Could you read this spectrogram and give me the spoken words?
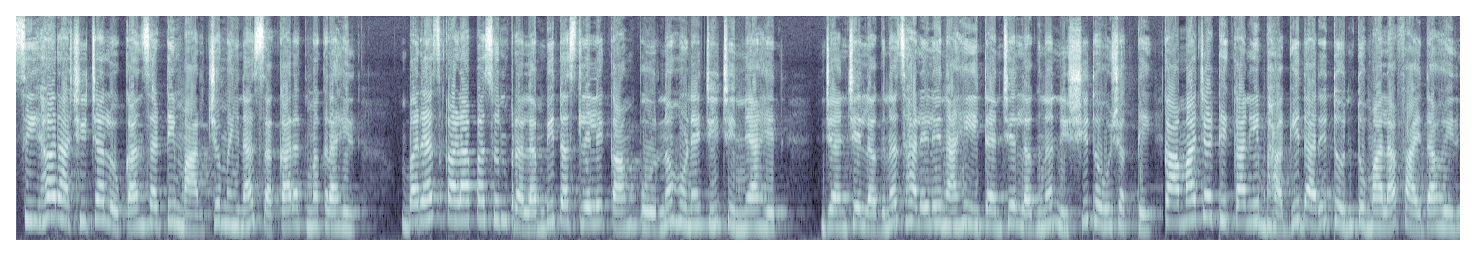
सिंह राशीच्या लोकांसाठी मार्च महिना सकारात्मक राहील. बऱ्याच काळापासून प्रलंबित असलेले काम पूर्ण होण्याची चिन्हे आहेत. ज्यांचे लग्न झालेले नाही त्यांचे लग्न निश्चित होऊ शकते. कामाच्या ठिकाणी भागीदारीतून तुम्हाला फायदा होईल.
